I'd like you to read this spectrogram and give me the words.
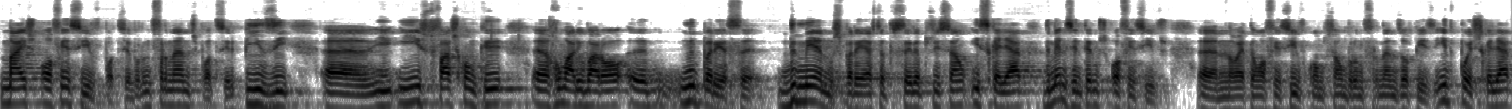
mais ofensivo. Pode ser Bruno Fernandes, pode ser Pizzi, uh, e, e, isto faz com que uh, Romário Baró uh, me pareça de menos para esta terceira posição e se calhar de menos em termos ofensivos. não é tão ofensivo como são Bruno Fernandes ou Pizzi. E depois, se calhar,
